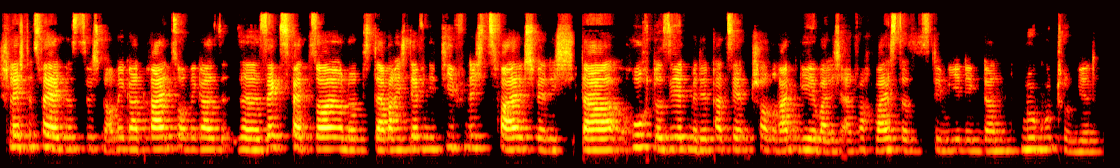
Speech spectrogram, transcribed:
schlechtes Verhältnis zwischen Omega-3 zu Omega-6-Fettsäuren und da mache ich definitiv nichts falsch, wenn ich da hochdosiert mit den Patienten schon rangehe, weil ich einfach weiß, dass es demjenigen dann nur gut tun wird.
